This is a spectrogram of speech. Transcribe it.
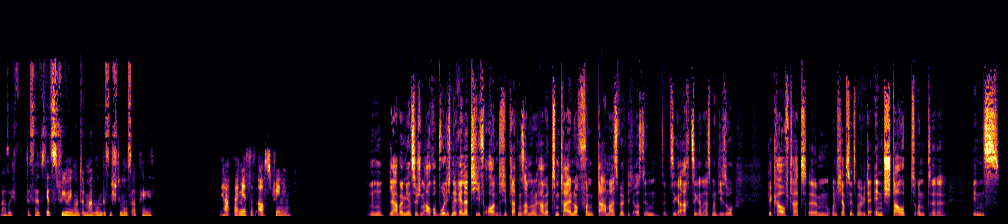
also ich, das heißt jetzt Streaming und immer so ein bisschen stimmungsabhängig. Ja, bei mir ist das auch Streaming. Mhm. Ja, bei mir inzwischen auch. Obwohl ich eine relativ ordentliche Plattensammlung habe, zum Teil noch von damals wirklich aus den 70er, 80ern, als man die so gekauft hat. Ähm, und ich habe sie jetzt mal wieder entstaubt und äh, ins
